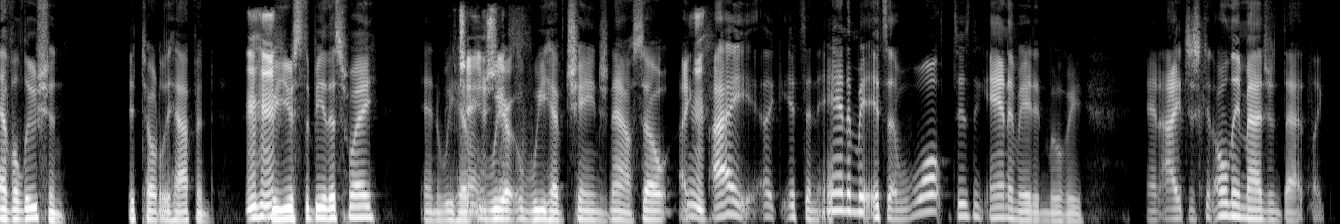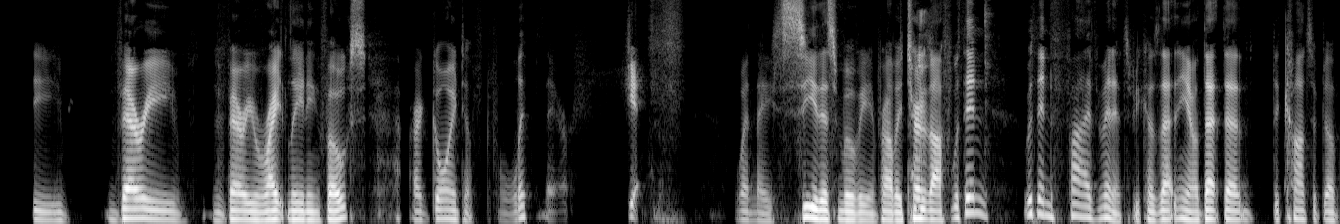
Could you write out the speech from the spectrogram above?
Evolution it totally happened Mhm. we used to be this way and we have Changed, we are we have changed now so I, Mm. I like it's an anime it's a walt disney animated movie and i just can only imagine that like the very very right leaning folks are going to flip their shit when they see this movie and probably turn it off within within five minutes because that you know that that the concept of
